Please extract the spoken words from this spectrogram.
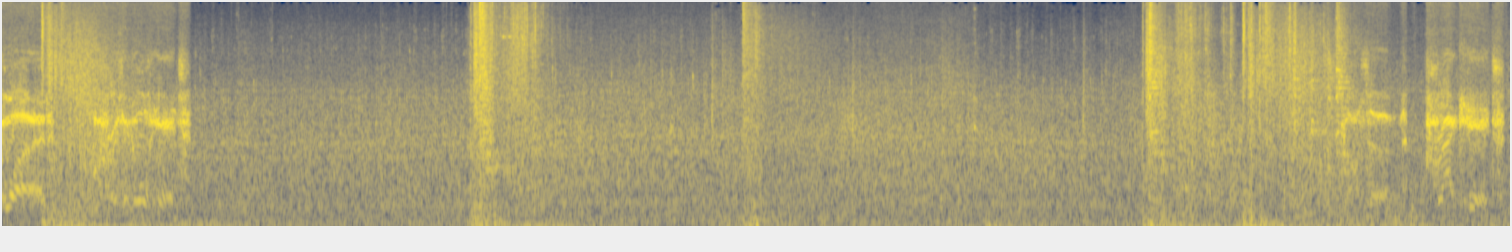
Acquired. Critical hit. Got him. Crack hit.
